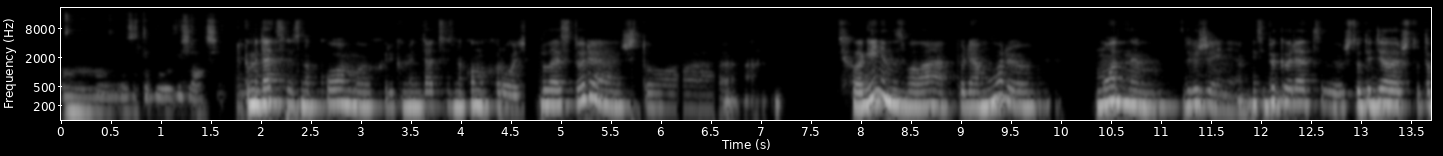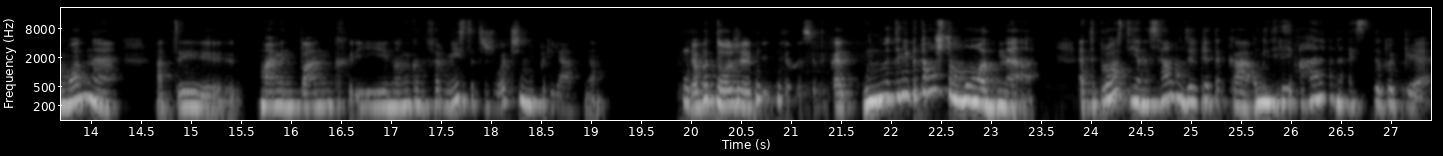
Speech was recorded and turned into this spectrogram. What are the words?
за тобой увязался. Рекомендации знакомых, рекомендации знакомых роли. Была история, что э, психологиня назвала полиаморию модным движением. Тебе говорят, что ты делаешь что-то модное, а ты мамин панк и нонконформист, это же очень неприятно. Я бы тоже обиделась. Я такая, ну это не потому, что модно, это просто я на самом деле такая, у меня реально СТВГ.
